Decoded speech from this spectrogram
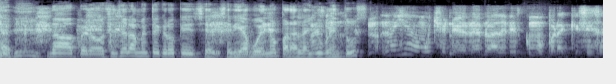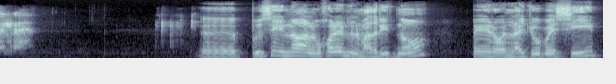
no, pero sinceramente creo que sería bueno para la pues, Juventus. No, no, lleva mucho en el Real Madrid como para que se salga. Eh, pues sí, no, a lo mejor en el Madrid no, pero en la Juve sí.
